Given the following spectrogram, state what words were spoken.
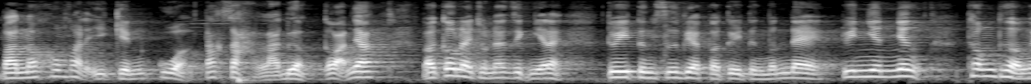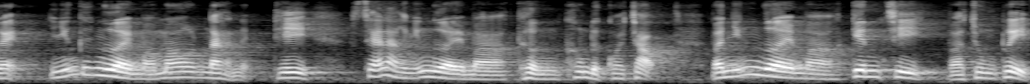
và nó không phải là ý kiến của tác giả là được các bạn nhá. Và câu này chúng ta dịch nghĩa này tùy từng sự việc và tùy từng vấn đề. Tuy nhiên nhưng thông thường ấy những cái người mà mau nản ấy, thì sẽ là những người mà thường không được coi trọng. Và những người mà kiên trì và trung thủy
